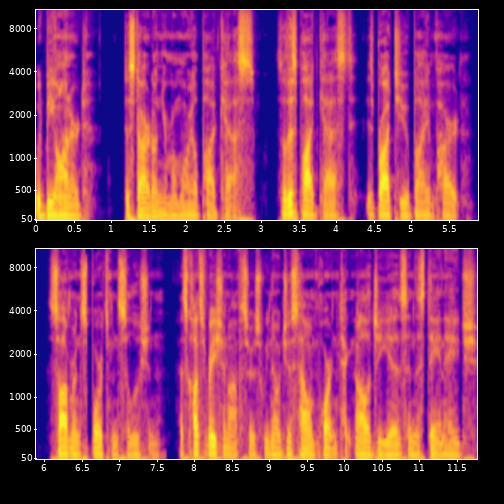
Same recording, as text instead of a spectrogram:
would be honored to start on your Memorial Podcasts. So this podcast is brought to you by, in part, Sovereign Sportsman Solution. As conservation officers, we know just how important technology is in this day and age.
